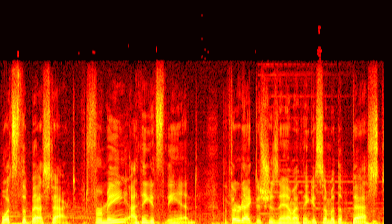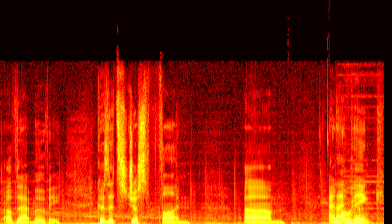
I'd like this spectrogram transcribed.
What's the best act? For me, I think it's the end. The third act of Shazam, I think, is some of the best of that movie because it's just fun. Um, and I Oh, yeah. think.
